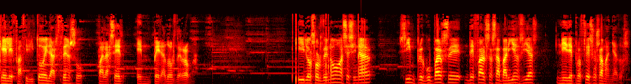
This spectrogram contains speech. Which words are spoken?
que le facilitó el ascenso para ser emperador de Roma. Y los ordenó asesinar sin preocuparse de falsas apariencias ni de procesos amañados.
